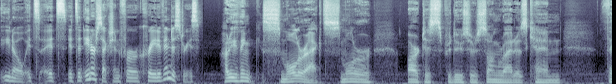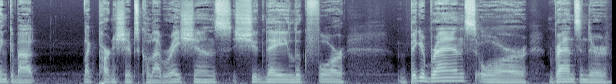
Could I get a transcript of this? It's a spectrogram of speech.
you know it's it's it's an intersection for creative industries. How do you think smaller acts, smaller artists, producers, songwriters can think about like partnerships, collaborations? Should they look for bigger brands or brands in their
